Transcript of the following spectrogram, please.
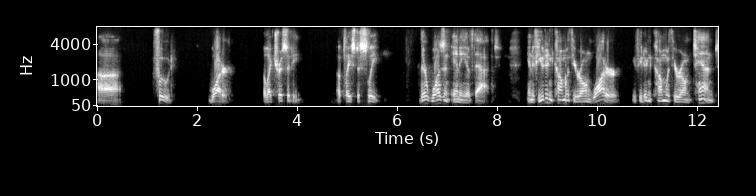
uh, food water electricity a place to sleep. There wasn't any of that. And if you didn't come with your own water if you didn't come with your own tent,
